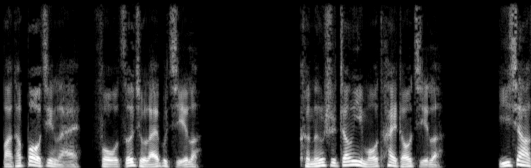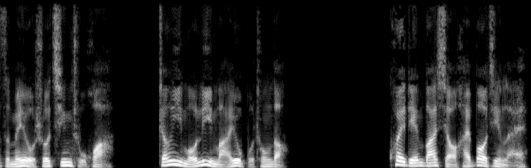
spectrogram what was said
把他抱进来，否则就来不及了。”可能是张艺谋太着急了，一下子没有说清楚话。张艺谋立马又补充道：“快点把小孩抱进来，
